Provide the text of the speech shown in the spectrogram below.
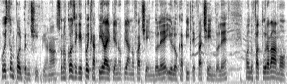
questo è un po' il principio, no? Sono cose che poi capirai piano piano facendole, io le ho capite facendole, quando fatturavamo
